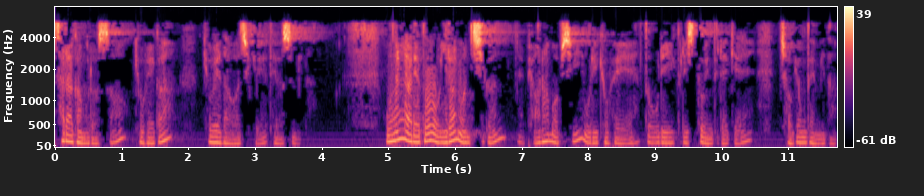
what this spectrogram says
살아감으로써 교회가 교회다워지게 되었습니다. 오늘날에도 이런 원칙은 변함없이 우리 교회에 또 우리 그리스도인들에게 적용됩니다.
